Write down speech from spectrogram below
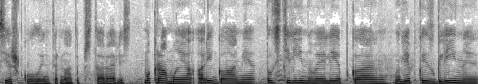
все школы-интернаты постарались. Макраме, оригами, пластилиновая лепка, лепка из глины,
